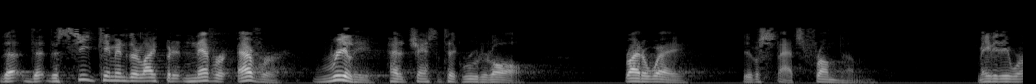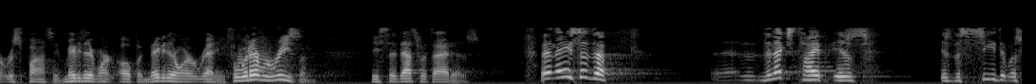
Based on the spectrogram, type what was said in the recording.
the, the, the seed came into their life, but it never, ever really had a chance to take root at all. Right away, it was snatched from them. Maybe they weren't responsive. Maybe they weren't open. Maybe they weren't ready. For whatever reason. He said that's what that is. And then he said the, the next type is, is the seed that was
